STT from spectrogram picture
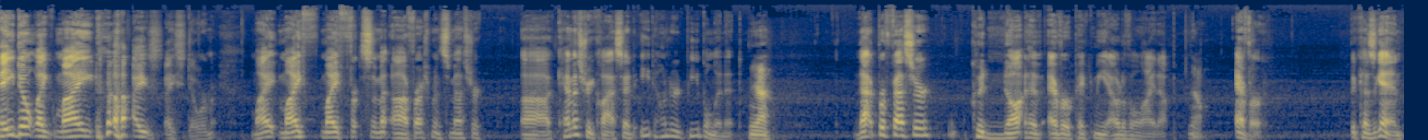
they don't like my. I, I still remember my my my fr- sem- uh, freshman semester uh, chemistry class had 800 people in it. yeah That professor could not have ever picked me out of the lineup no ever, because again,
